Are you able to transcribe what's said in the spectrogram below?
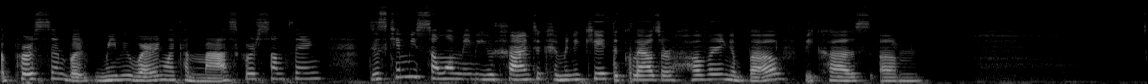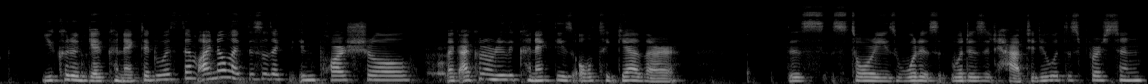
a person, but maybe wearing like a mask or something. This can be someone maybe you're trying to communicate. The clouds are hovering above because um, you couldn't get connected with them. I know like this is like impartial. Like I couldn't really connect these all together this stories what is what does it have to do with this person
